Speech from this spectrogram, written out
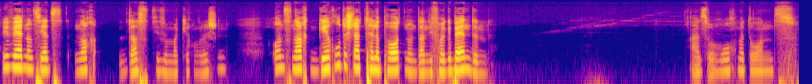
wir werden uns jetzt noch das, diese Markierung löschen, uns nach Gerude-Stadt teleporten und dann die Folge beenden. Also hoch mit uns.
